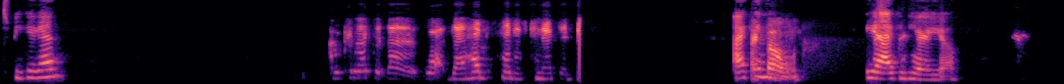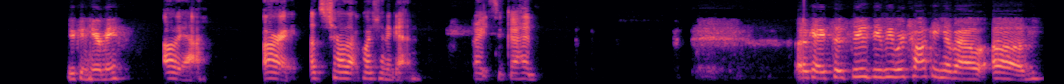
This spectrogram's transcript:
Speak again. I'm connected. The the headset is connected. I can. My phone. Yeah, I can hear you. You can hear me? Oh, yeah. All right. Let's try that question again. All right. So go ahead. Okay. So, Susie, we were talking about, um,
